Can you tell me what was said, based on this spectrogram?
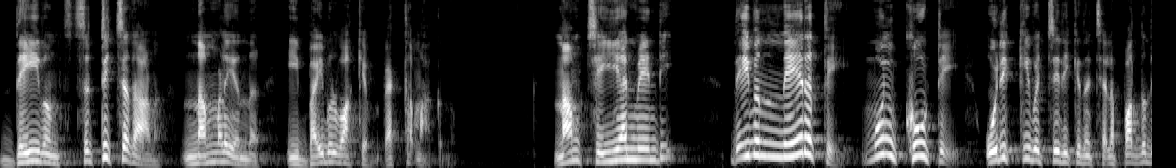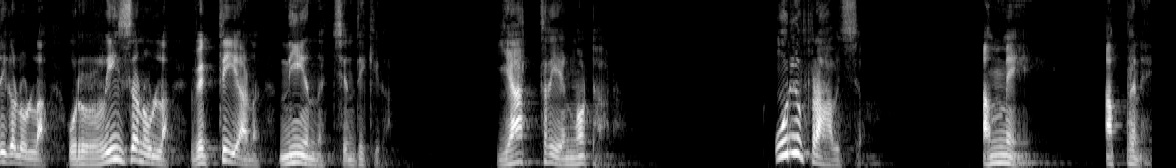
ദൈവം സൃഷ്ടിച്ചതാണ് നമ്മളെ എന്ന് ഈ ബൈബിൾ വാക്യം വ്യക്തമാക്കുന്നു. നാം ചെയ്യാൻ വേണ്ടി ദൈവം നേരത്തെ മുൻകൂട്ടി ഒരുക്കി വച്ചിരിക്കുന്ന ചില പദ്ധതികളുള്ള ഒരു റീസണുള്ള വ്യക്തിയാണ് നീ എന്ന് ചിന്തിക്കുക. യാത്ര എങ്ങോട്ടാണ്? ഒരു പ്രാവശ്യം അമ്മയെ അപ്പനെ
